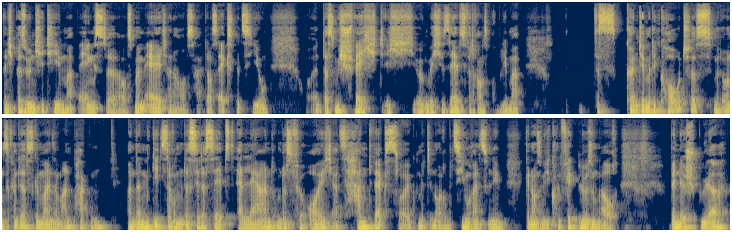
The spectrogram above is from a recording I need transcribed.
wenn ich persönliche Themen habe, Ängste aus meinem Elternhaushalt, aus Ex-Beziehung, das mich schwächt, ich irgendwelche Selbstvertrauensprobleme habe. Das könnt ihr mit den Coaches, mit uns könnt ihr das gemeinsam anpacken. Und dann geht es darum, dass ihr das selbst erlernt, um das für euch als Handwerkszeug mit in eure Beziehung reinzunehmen. Genauso wie die Konfliktlösung auch wenn der Spüler,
